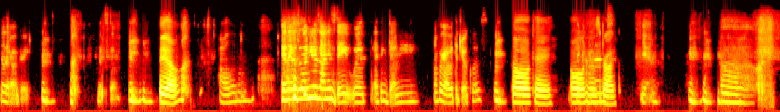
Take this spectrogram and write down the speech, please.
they're all great. but still, Yeah. all of them. And there was one he was on his date with, I think Demi. I forgot what the joke was. Oh, okay. Oh, The and he was comments. drunk. Yeah.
